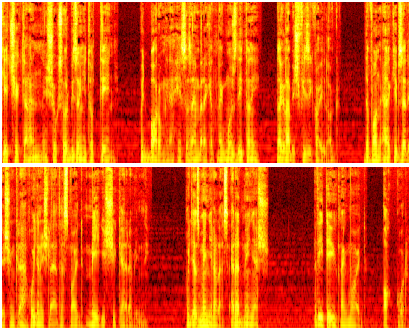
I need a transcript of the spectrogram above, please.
Kétségtelen és sokszor bizonyított tény, hogy baromi nehéz az embereket megmozdítani, legalábbis fizikailag. De van elképzelésünk rá, hogyan is lehet ezt majd mégis sikerre vinni. Hogy ez mennyire lesz eredményes, hát ítéljük meg majd, akkor.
